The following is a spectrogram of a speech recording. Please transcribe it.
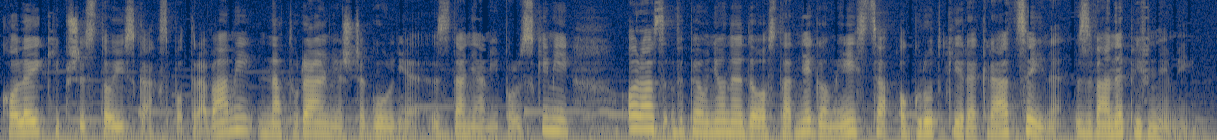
kolejki przy stoiskach z potrawami, naturalnie szczególnie z daniami polskimi oraz wypełnione do ostatniego miejsca ogródki rekreacyjne, zwane piwnymi.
